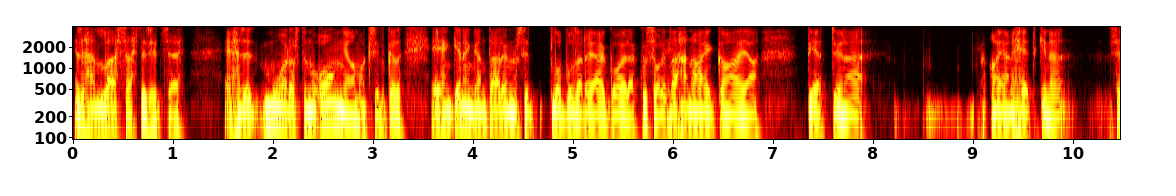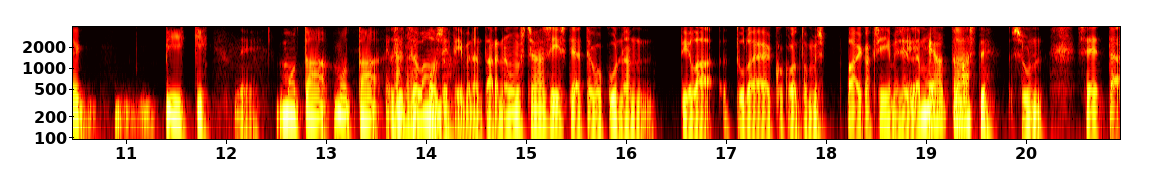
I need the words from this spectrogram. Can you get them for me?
Ja sehän lässähti sitten se, eihän se muodostunut ongelmaksi, koska eihän kenenkään tarvinnut sit lopulta reagoida, kun se oli vähän aikaa ja tiettyinä ajan hetkinä se piikki, Niin. mutta, mutta sitten se on positiivinen tarina. Mun se on ihan siistiä, että joku kunnan tila tulee kokoontumispaikaksi ihmisille, mutta Ehdottomasti. sun, se, että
